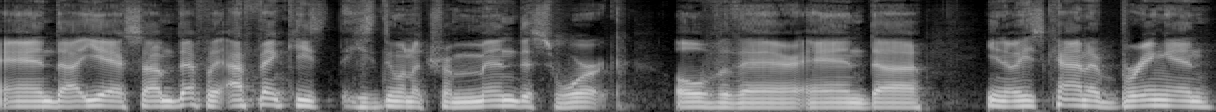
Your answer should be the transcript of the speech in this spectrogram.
And uh, yeah, so I'm definitely. I think he's he's doing a tremendous work over there, and uh, you know he's kind of bringing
